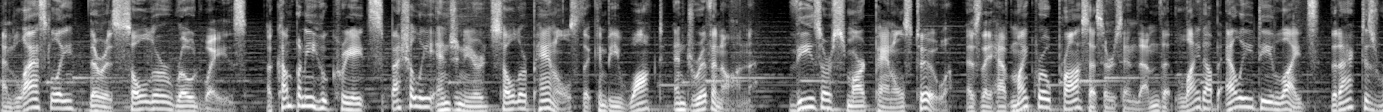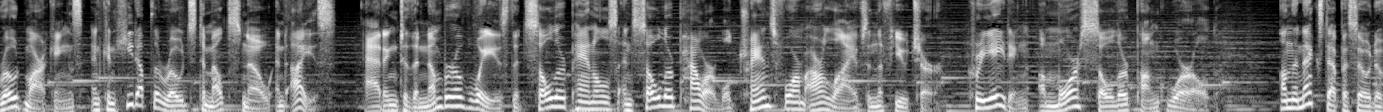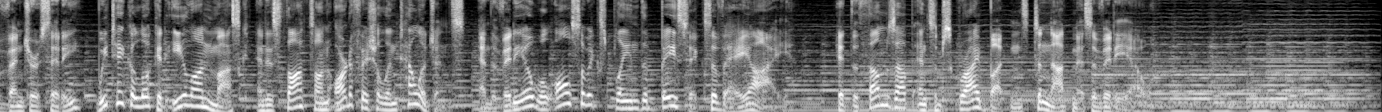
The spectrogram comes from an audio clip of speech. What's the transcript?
And lastly, there is Solar Roadways, a company who creates specially engineered solar panels that can be walked and driven on. These are smart panels too, as they have microprocessors in them that light up LED lights that act as road markings and can heat up the roads to melt snow and ice adding to the number of ways that solar panels and solar power will transform our lives in the future, creating a more solar punk world. On the next episode of Venture City, we take a look at Elon Musk and his thoughts on artificial intelligence, and the video will also explain the basics of AI. Hit the thumbs up and subscribe buttons to not miss a video.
